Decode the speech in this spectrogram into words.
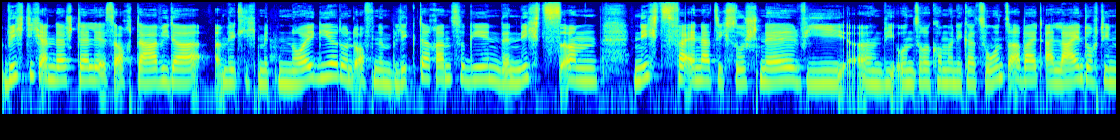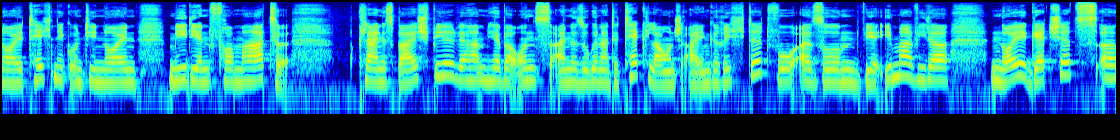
Wichtig an der Stelle ist auch da wieder wirklich mit Neugierde und offenem Blick daran zu gehen, denn nichts, ähm, nichts verändert sich so schnell wie, äh, wie unsere Kommunikationsarbeit allein durch die neue Technik und die neuen Medienformate. Kleines Beispiel, wir haben hier bei uns eine sogenannte Tech Lounge eingerichtet, wo also wir immer wieder neue Gadgets äh,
